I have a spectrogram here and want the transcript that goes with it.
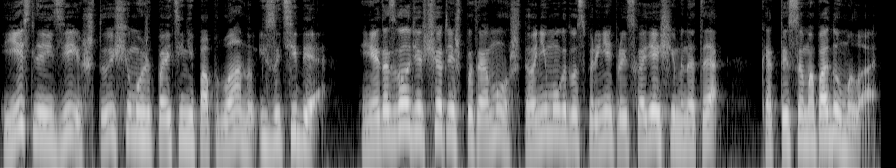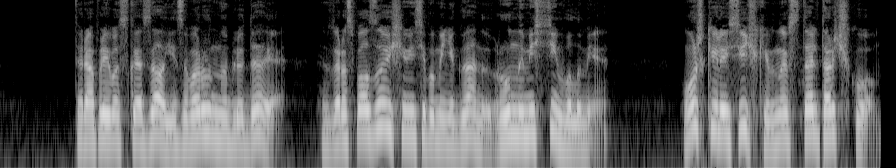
Есть ли идеи, что еще может пойти не по плану из-за тебя? Я отозвал девчат лишь потому, что они могут воспринять происходящее именно так, как ты сама подумала. Торопливо сказал я, завороженно наблюдая за расползающимися по минигану рунными символами. Ушки лисички вновь стали торчком,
